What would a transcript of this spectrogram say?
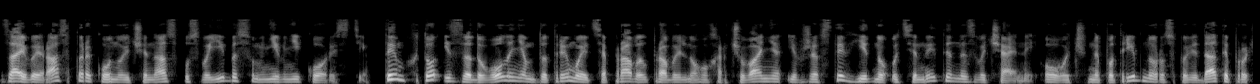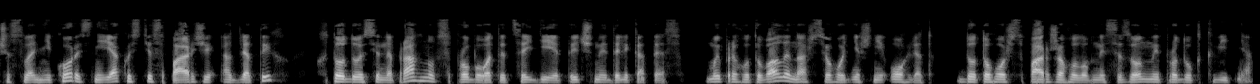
зайвий раз переконуючи нас у своїй безсумнівній користі. Тим, хто із задоволенням дотримується правил правильного харчування і вже встиг гідно оцінити незвичайний овоч, не потрібно розповідати про численні корисні якості спаржі, а для тих, хто досі не прагнув спробувати цей дієтичний делікатес. Ми приготували наш сьогоднішній огляд. До того ж, спаржа головний сезонний продукт квітня.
